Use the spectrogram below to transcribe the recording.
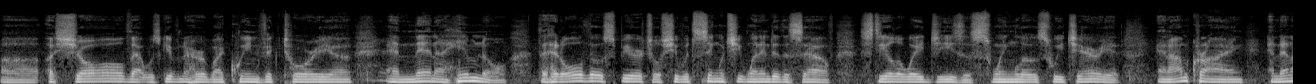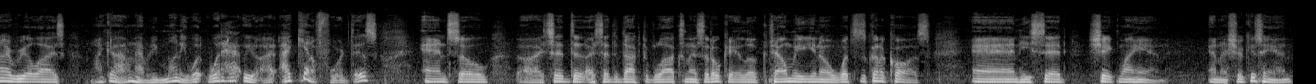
uh, a shawl that was given to her by Queen Victoria, and then a hymnal that had all those spirituals she would sing when she went into the South Steal away Jesus, swing low, sweet chariot. And I'm crying, and then I realize, my God, I don't have any money. What, what, ha- you know, I, I can't afford this. And so uh, I said to I said to Dr. Blockson, I said, okay, look, tell me, you know, what's this going to cost? And he said, shake my hand. And I shook his hand,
